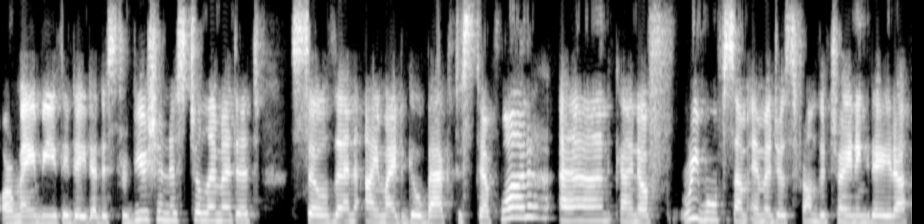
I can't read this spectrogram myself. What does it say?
or maybe the data distribution is too limited. So then I might go back to step one and kind of remove some images from the training data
